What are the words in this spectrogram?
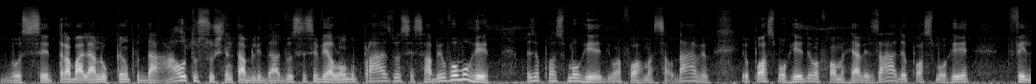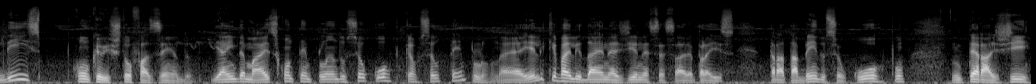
você trabalhar no campo da autossustentabilidade. Você se vê a longo prazo, você sabe, eu vou morrer, mas eu posso morrer de uma forma saudável, eu posso morrer de uma forma realizada, eu posso morrer feliz com o que eu estou fazendo e ainda mais contemplando o seu corpo, que é o seu templo, né? é ele que vai lhe dar a energia necessária para isso. Tratar bem do seu corpo, interagir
